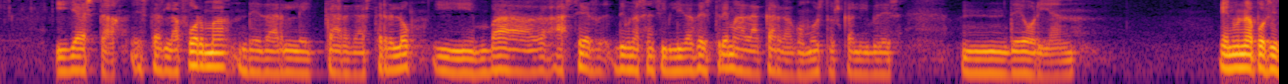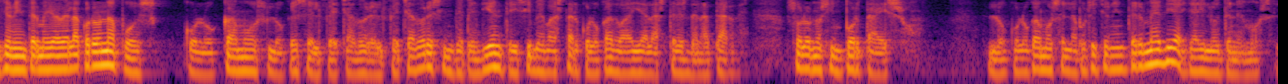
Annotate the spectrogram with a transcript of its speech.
y ya está. Esta es la forma de darle carga a este reloj y va a ser de una sensibilidad extrema a la carga como estos calibres mm, de Orient. En una posición intermedia de la corona, pues colocamos lo que es el fechador. El fechador es independiente y me va a estar colocado ahí a las 3 de la tarde. Solo nos importa eso. Lo colocamos en la posición intermedia y ahí lo tenemos.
